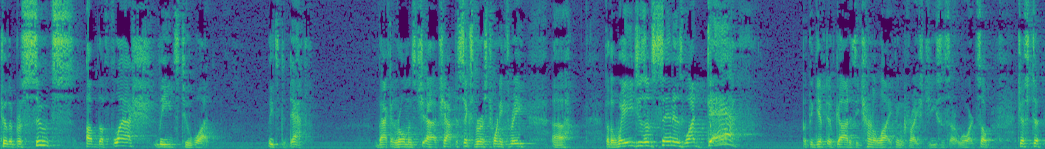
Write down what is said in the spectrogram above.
to the pursuits of the flesh leads to what? Leads to death. Back in Romans ch- uh, chapter 6, verse 23, uh, for the wages of sin is what? Death. But the gift of God is eternal life in Christ Jesus our Lord. So, just to,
